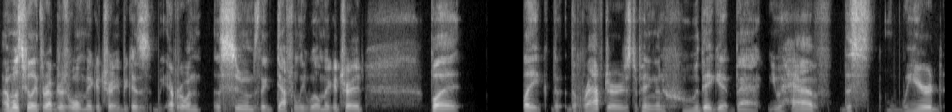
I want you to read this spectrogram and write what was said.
I almost feel like the Raptors won't make a trade because everyone assumes they definitely will make a trade. But like the the Raptors, depending on who they get back, you have this weird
